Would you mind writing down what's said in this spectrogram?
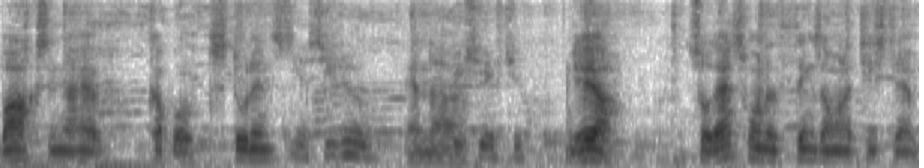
boxing. I have a couple of students, Yes, you do. and uh, Appreciate you. Yeah. So that's one of the things I want to teach them.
